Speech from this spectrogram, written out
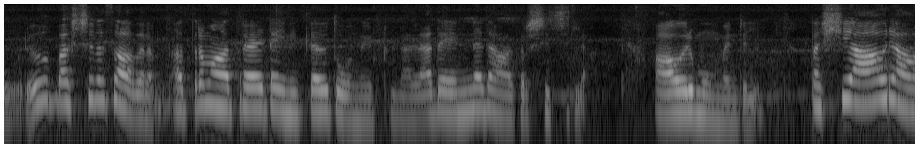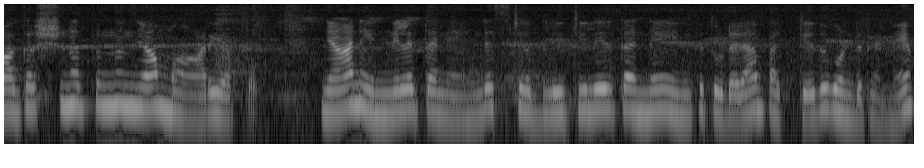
ഒരു ഭക്ഷണ സാധനം. അത്ര മാത്രമായിട്ട് എനിക്കത് തോന്നിയിട്ടില്ല. അല്ലാതെ എന്നെ അത് ആകർഷിച്ചില്ല ആ ഒരു മൊമെന്റിൽ പക്ഷേ ആ ഒരു ആകർഷണത്തിൽ നിന്ന് ഞാൻ മാറിയപ്പോൾ ഞാൻ എന്നിൽ തന്നെ എന്റെ സ്റ്റെബിലിറ്റിയിൽ തന്നെ എനിക്ക് തുടരാൻ പറ്റിയത് കൊണ്ട് തന്നെ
